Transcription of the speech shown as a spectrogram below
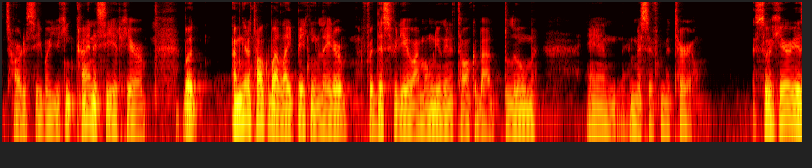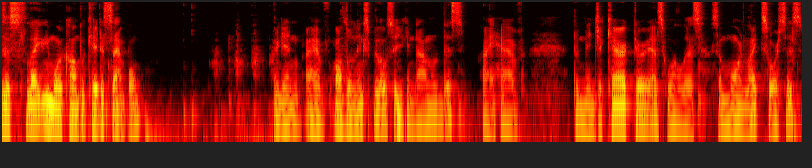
It's hard to see, but you can kind of see it here. But I'm going to talk about light baking later. For this video, I'm only going to talk about bloom and emissive material. So here is a slightly more complicated sample. Again, I have all the links below so you can download this. I have the ninja character as well as some more light sources.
